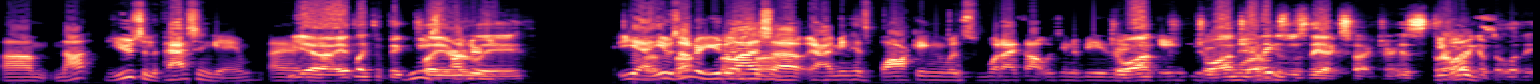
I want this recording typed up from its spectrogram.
um, not used in the passing game. I, Yeah, he had like a big play under- early. yeah, he was Not- underutilized. Uh, I mean, his blocking was what I thought was going to be the game. Jauan Jennings was the X factor. His throwing ability.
